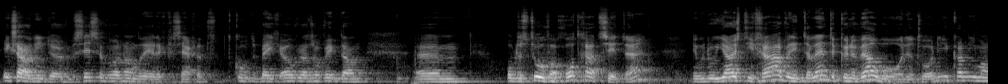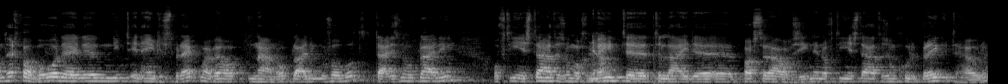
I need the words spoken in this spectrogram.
Ik zou het niet durven beslissen voor een ander eerlijk gezegd. Het, komt een beetje over alsof ik dan ehm, op de stoel van God gaat zitten. Ik bedoel, juist die gaven, die talenten kunnen wel beoordeeld worden. Je kan iemand echt wel beoordelen, niet in één gesprek, maar wel na een opleiding bijvoorbeeld, tijdens een opleiding. Of die in staat is om een gemeente te leiden, eh, pastoraal gezien, en of die in staat is om goede preken te houden.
